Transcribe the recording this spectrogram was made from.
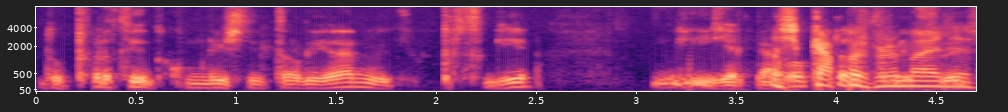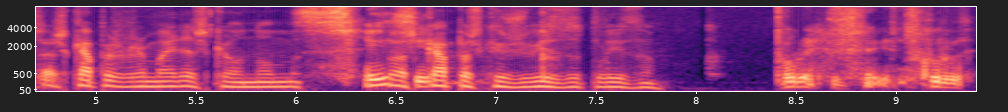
do Partido Comunista Italiano e que perseguia e acaba, as capas portanto, vermelhas, as capas vermelhas que é o nome, sim, são as sim. capas que os juízes utilizam. Por, por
